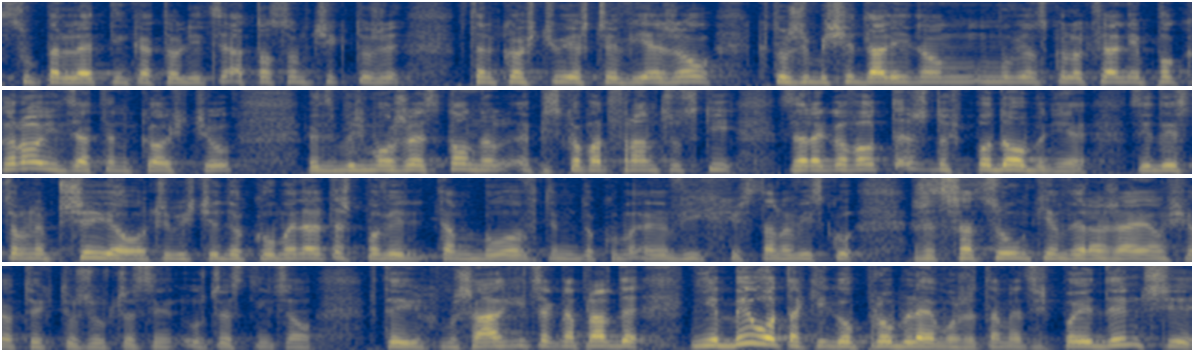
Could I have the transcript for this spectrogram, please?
superletni katolicy, a to są ci, którzy w ten Kościół jeszcze wierzą, którzy by się dali, no mówiąc kolokwialnie, pokroić za ten Kościół, więc być może stąd episkopat francuski zareagował też dość podobnie. Z jednej strony przyjął oczywiście dokument, ale też tam było w tym w ich stanowisku, że z szacunkiem wyrażają się o tych, którzy uczestniczą w tych mszach i tak naprawdę nie było takiego problemu, że tam jacyś pojedynczy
